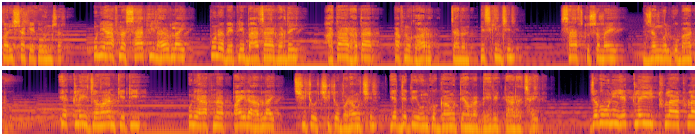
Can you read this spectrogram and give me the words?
परिसकेको हुन्छ। उनी आफ्ना साथीहरूलाई पुनः भेट्ने बाचा गर्दै हतार हतार आफ्नो घर जान निस्किन्छन्। साँझको समय जङ्गलको बाटो। एक्लै जवान केटी उनी आफ्ना पाइलाहरूलाई छिटो छिटो बढाउँछिन्। यद्यपि उनको गाउँ त्यहाँबाट धेरै टाढा छैन। जब उनी एक्लै ठुला ठुला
